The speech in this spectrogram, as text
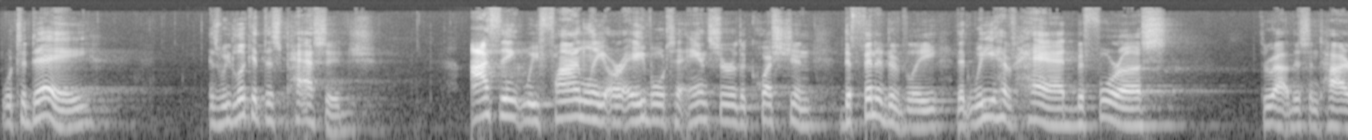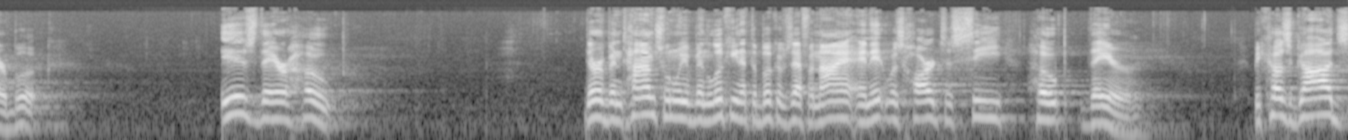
Well, today, as we look at this passage, I think we finally are able to answer the question definitively that we have had before us throughout this entire book. Is there hope? There have been times when we have been looking at the book of Zephaniah and it was hard to see hope there. Because God's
